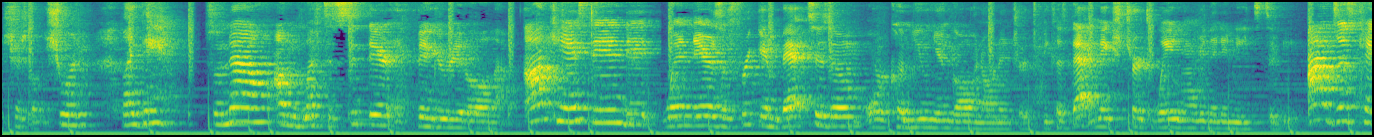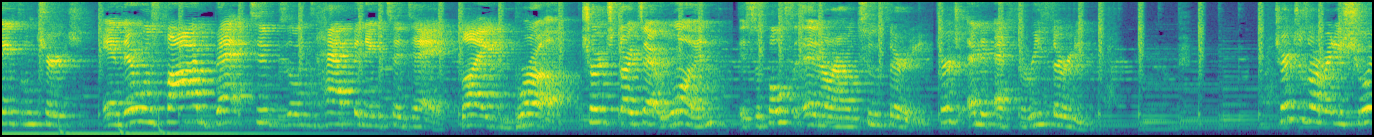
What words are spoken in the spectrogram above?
if church gonna be shorter. Like, damn. So now I'm left to sit there and figure it all out. I can't stand it when there's a freaking baptism or communion going on in church because that makes church way longer than it needs to be. I just came from church and there was five baptisms happening today. Like, bruh, church starts at 1. It's supposed to end around 2.30. Church ended at 3.30. Church is already short.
